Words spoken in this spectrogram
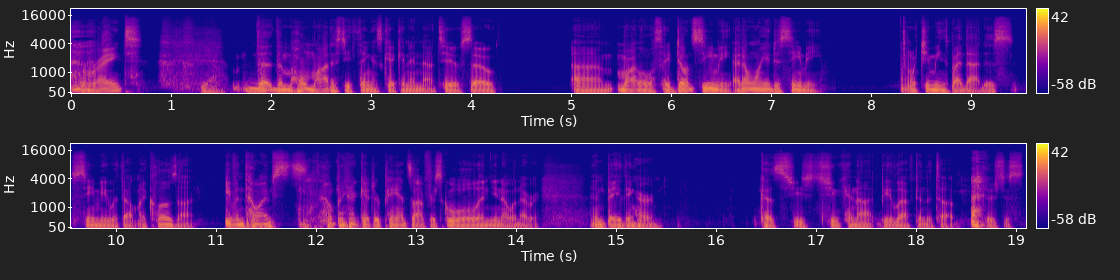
right? Yeah. the the whole modesty thing is kicking in now too. So um, Marla will say, "Don't see me. I don't want you to see me." What she means by that is see me without my clothes on, even though I'm helping her get her pants on for school and you know whatever, and bathing her because she's she cannot be left in the tub. There's just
